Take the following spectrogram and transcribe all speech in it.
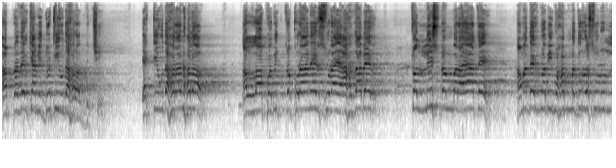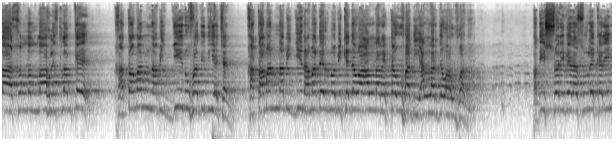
আপনাদেরকে আমি দুটি উদাহরণ দিচ্ছি। একটি উদাহরণ হলো, আল্লাহ পবিত্র কোরআনের সুরায় আহজাবের চল্লিশ নম্বর আয়াতে আমাদের নবী মোহাম্মদুর রসুল্লাহ সাল্লাহ ইসলামকে খাতামান নাবিজিন উপাধি দিয়েছেন। খাতামান নাবিজিন আমাদের নবীকে দেওয়া আল্লাহর একটা উপাধি, আল্লাহর দেওয়া উপাধি। হাদিস শরীফে রাসূল করিম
